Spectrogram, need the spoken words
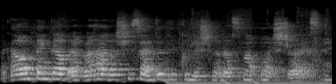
Like I don't think I've ever had a She Scent It deep conditioner that's not moisturizing.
